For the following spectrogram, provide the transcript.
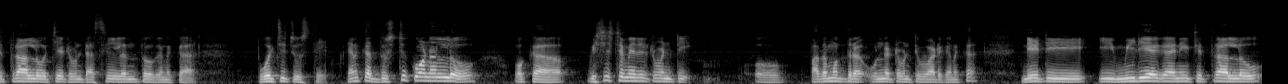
చిత్రాల్లో వచ్చేటువంటి అశ్లీలంతో కనుక పోల్చి చూస్తే కనుక దృష్టికోణంలో ఒక విశిష్టమైనటువంటి పదముద్ర ఉన్నటువంటి వాడు కనుక నేటి ఈ మీడియా కానీ చిత్రాల్లో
